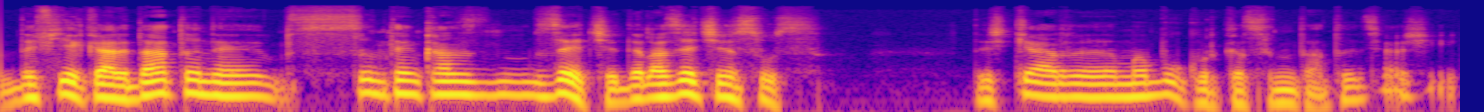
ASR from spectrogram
de fiecare dată ne, suntem cam 10, de la 10 în sus. Deci chiar uh, mă bucur că sunt atâția și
